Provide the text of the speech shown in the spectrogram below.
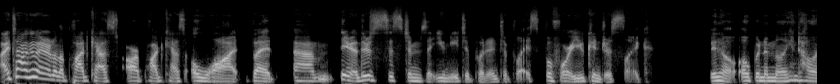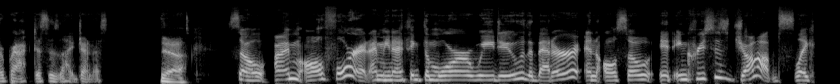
I talk about it on the podcast, our podcast a lot, but um, you know, there's systems that you need to put into place before you can just like, you know, open a million dollar practice as a hygienist. Yeah. So I'm all for it. I mean, I think the more we do, the better. And also it increases jobs. Like,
